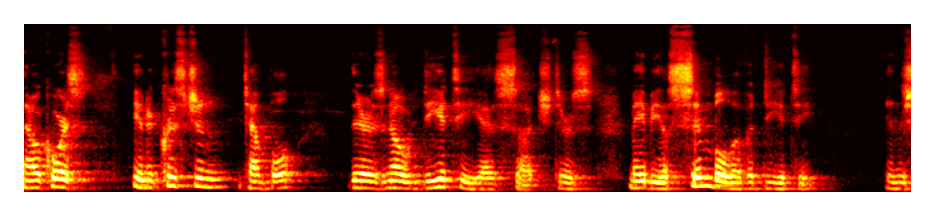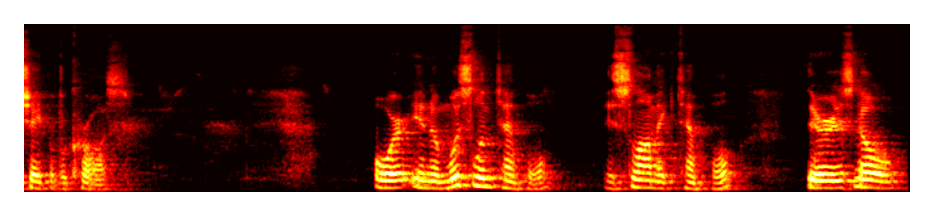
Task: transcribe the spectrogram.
Now, of course, in a Christian temple, there is no deity as such. There's maybe a symbol of a deity in the shape of a cross. Or in a Muslim temple, Islamic temple, there is no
